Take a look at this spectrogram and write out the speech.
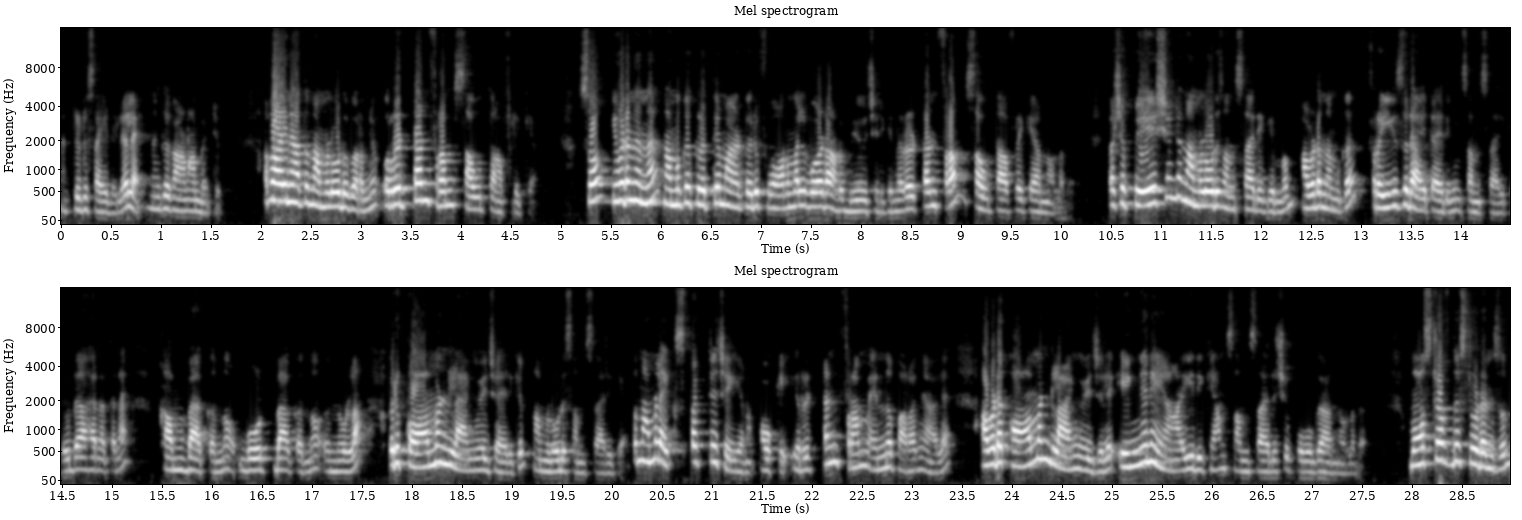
മറ്റൊരു സൈഡിൽ അല്ലെ? നിങ്ങൾക്ക് കാണാൻ പറ്റും. അപ്പൊ അതിനകത്ത് നമ്മളോട് പറഞ്ഞു return from South Africa so ഇവിടെ നിന്ന് നമുക്ക് കൃത്യമായിട്ട് ഒരു ഫോർമൽ വേർഡ് ആണ് ഉപയോഗിച്ചിരിക്കുന്നത്. റിട്ടേൺ ഫ്രം സൗത്ത് ആഫ്രിക്ക എന്നുള്ളത്. പക്ഷെ പേഷ്യന്റ് നമ്മളോട് സംസാരിക്കുമ്പം അവിടെ നമുക്ക് ഫ്രേസ്ഡ് ആയിട്ടായിരിക്കും സംസാരിക്കുക. ഉദാഹരണത്തിന് കം ബാക്ക് എന്നോ ഗോട്ട് ബാക്ക് എന്നോ എന്നുള്ള ഒരു കോമൺ ലാംഗ്വേജ് ആയിരിക്കും നമ്മളോട് സംസാരിക്കുക. അപ്പൊ നമ്മൾ എക്സ്പെക്ട് ചെയ്യണം. ഓക്കെ റിട്ടേൺ ഫ്രം എന്ന് പറഞ്ഞാൽ അവിടെ കോമൺ ലാംഗ്വേജിൽ എങ്ങനെയായിരിക്കാം സംസാരിച്ചു പോവുക എന്നുള്ളത്. മോസ്റ്റ് ഓഫ് ദി സ്റ്റുഡൻസും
